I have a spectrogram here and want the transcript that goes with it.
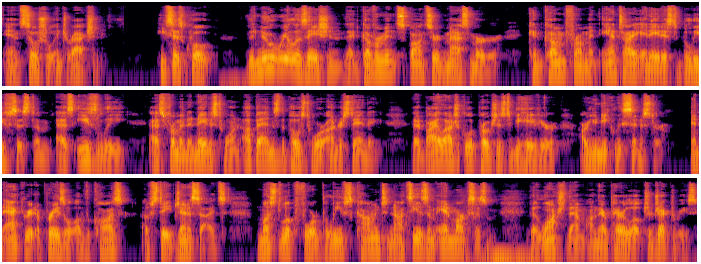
and social interaction. He says, quote, The new realization that government sponsored mass murder can come from an anti innatist belief system as easily as from an innatist one upends the post war understanding that biological approaches to behavior are uniquely sinister. An accurate appraisal of the cause of state genocides must look for beliefs common to Nazism and Marxism that launched them on their parallel trajectories,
